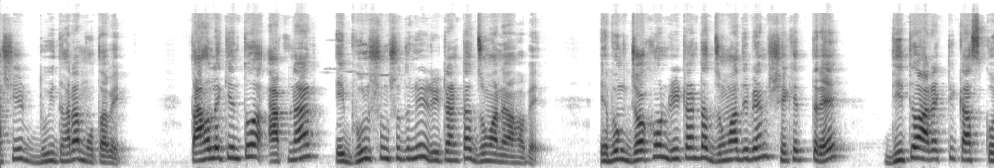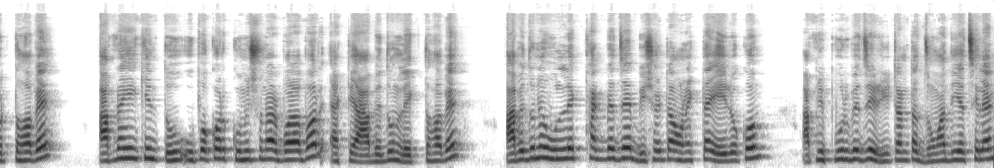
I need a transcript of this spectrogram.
আশির দুই ধারা মোতাবেক। তাহলে কিন্তু আপনার এই ভুল সংশোধনী রিটার্নটা জমা নেওয়া হবে। এবং যখন রিটার্নটা জমা দিবেন, সেক্ষেত্রে দ্বিতীয় আরেকটি কাজ করতে হবে। আপনাকে কিন্তু উপকর কমিশনার বরাবর একটি আবেদন লিখতে হবে। আবেদনে উল্লেখ থাকবে যে বিষয়টা অনেকটা এইরকম। আপনি পূর্বে যে রিটার্নটা জমা দিয়েছিলেন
